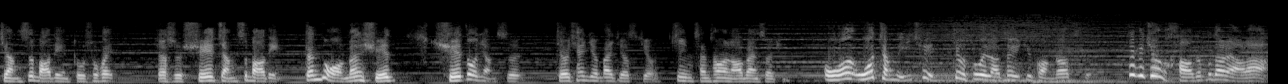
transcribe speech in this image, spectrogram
讲师宝典读书会，就是学讲师宝典，跟着我们学学做讲师，九千九百九十九进陈昌文老板社群。我我讲的一切就是为了这一句广告词，这个就好的不得了了。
